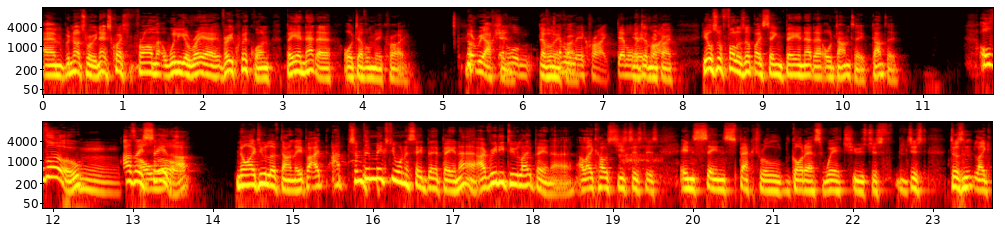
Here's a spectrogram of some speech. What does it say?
Um, but not to worry. Next question from Willie Araya, a very quick one: Bayonetta or Devil May Cry? Not reaction. Devil, Devil, May Devil Cry. May Cry. Devil Yeah, May Devil May Cry. Cry. He also follows up by saying Bayonetta or Dante. Dante. Although, as I say Hmm. That, no, I do love Dante, but I, I, something makes me want to say Bay- Bayonetta. I really do like Bayonetta. I like how she's just this insane spectral goddess witch who's just just doesn't like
